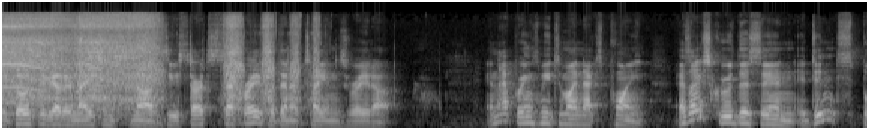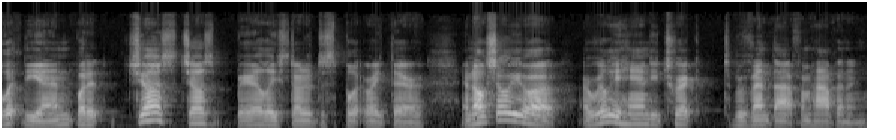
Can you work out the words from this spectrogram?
it goes together nice and snug. So you start to separate but then it tightens right up. And that brings me to my next point. As I screwed this in, it didn't split the end, but it just, just barely started to split right there. And I'll show you a, a really handy trick to prevent that from happening.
